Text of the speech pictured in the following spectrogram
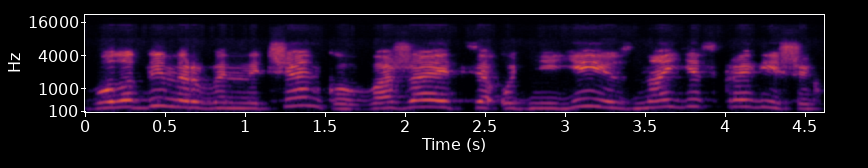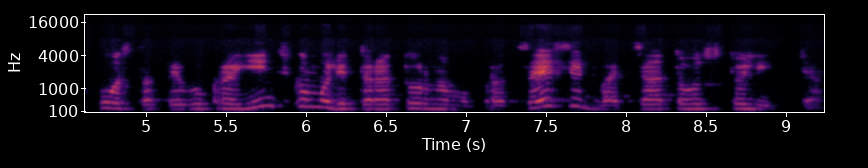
Володимир Винниченко вважається однією з найяскравіших постатей в українському літературному процесі ХХ століття.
